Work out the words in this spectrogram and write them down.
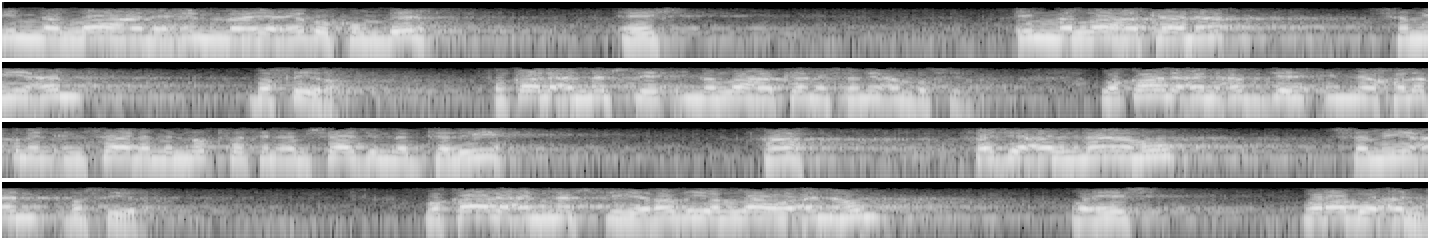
إن الله نعم ما يعظكم به إيش؟ إن الله كان سميعا بصيرا. فقال عن نفسه إن الله كان سميعا بصيرا. وقال عن عبده إنا خلقنا الإنسان من نطفة أمشاج نبتليه ها فجعلناه سميعا بصيرا. وقال عن نفسه رضي الله عنهم وإيش؟ ورضوا عنه.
